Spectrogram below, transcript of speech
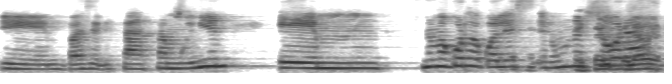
me parece que están está muy bien. Em, no me acuerdo cuál es, en una hora.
